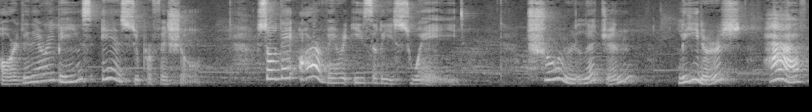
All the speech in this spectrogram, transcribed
ordinary beings is superficial, so they are very easily swayed true religion, leaders have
